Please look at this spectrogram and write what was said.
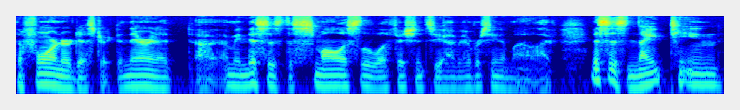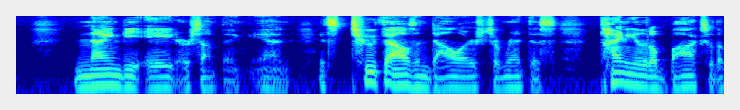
the foreigner district, and they're in a. Uh, I mean, this is the smallest little efficiency I've ever seen in my life. This is 1998 or something, and it's two thousand dollars to rent this tiny little box with a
